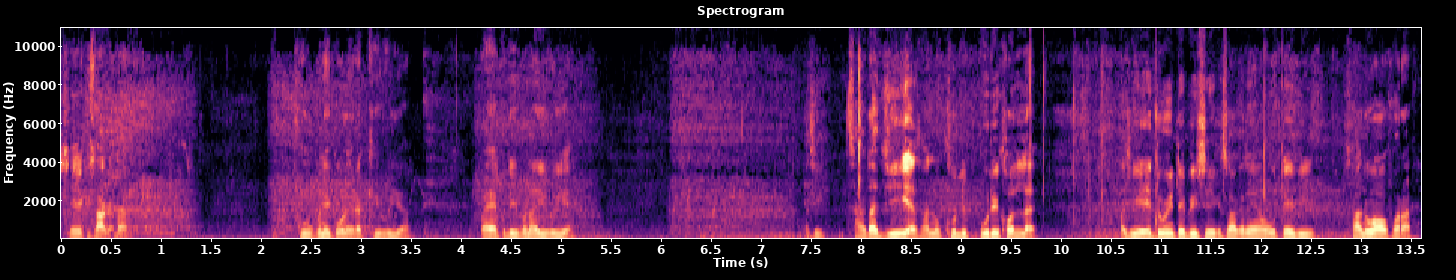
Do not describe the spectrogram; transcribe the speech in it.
ਸੇਕ ਸਕਦਾ ਹੈ। ਫੂਕਣੇ ਕੋਲੇ ਰੱਖੀ ਹੋਈ ਆ ਪਾਈਪ ਦੀ ਬਣਾਈ ਹੋਈ ਹੈ ਅਸੀਂ ਸਾਡਾ ਜੀ ਹੈ ਸਾਨੂੰ ਖੁੱਲੀ ਪੂਰੀ ਖੁੱਲ ਹੈ ਅਸੀਂ ਇਹ ਤੋਂ ਤੇ ਵੀ ਸੇਕ ਸਕਦੇ ਆ ਉਹ ਤੇ ਵੀ ਸਾਨੂੰ ਆਫਰ ਹੈ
